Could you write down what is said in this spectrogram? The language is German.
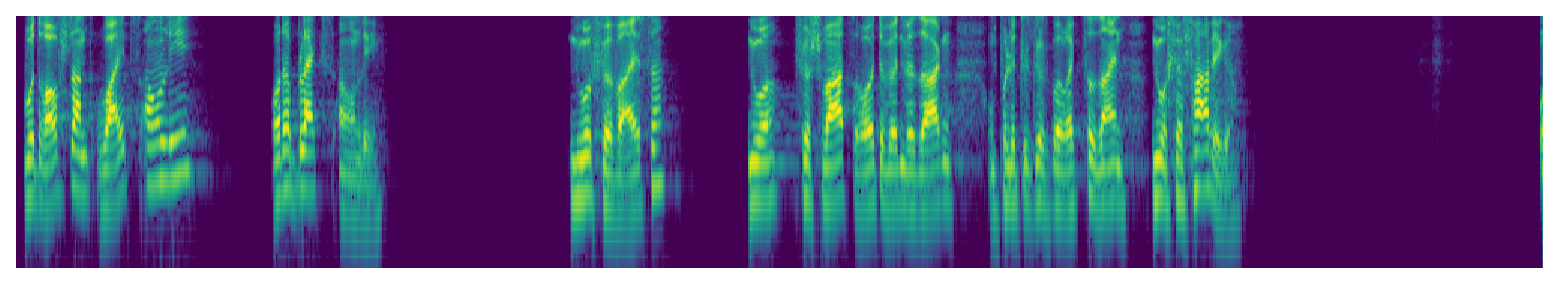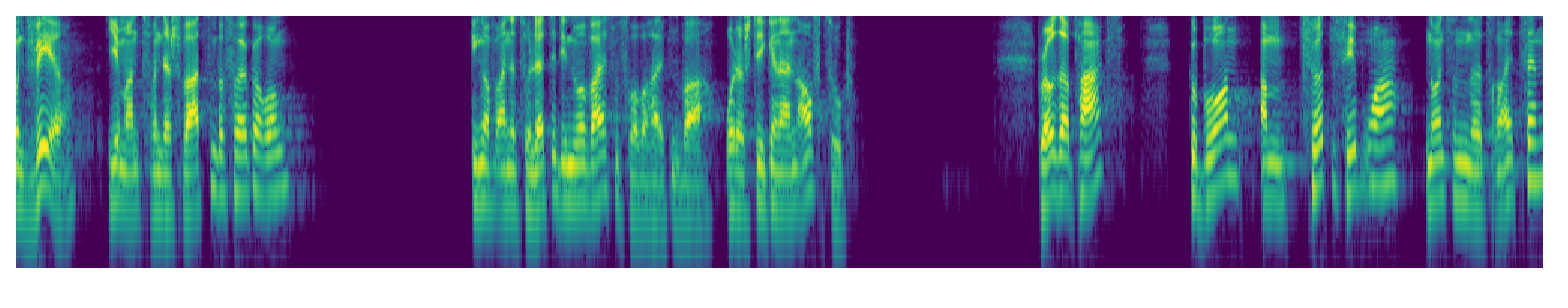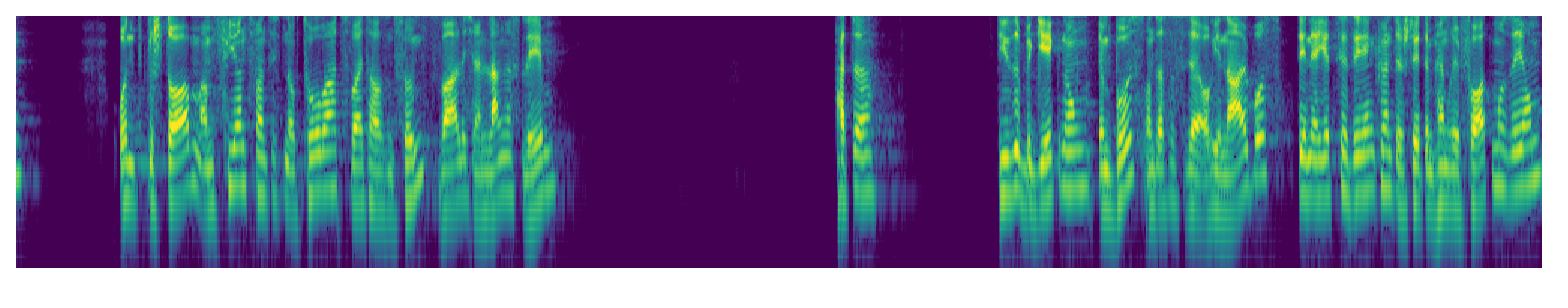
wo drauf stand Whites only oder Blacks only. Nur für Weiße, nur für Schwarze. Heute würden wir sagen, um politisch korrekt zu sein, nur für Farbige. Und wer, jemand von der schwarzen Bevölkerung, ging auf eine Toilette, die nur Weißen vorbehalten war oder stieg in einen Aufzug. Rosa Parks, geboren am 4. Februar 1913 und gestorben am 24. Oktober 2005, wahrlich ein langes Leben, hatte diese Begegnung im Bus, und das ist der Originalbus, den ihr jetzt hier sehen könnt, der steht im Henry Ford Museum,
